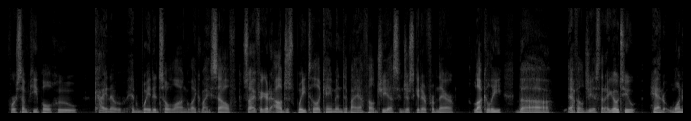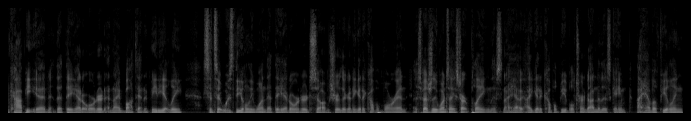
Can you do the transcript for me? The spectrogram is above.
for some people who kind of had waited so long, like myself. So I figured I'll just wait till it came into my FLGS and just get it from there. Luckily, the FLGS that I go to had one copy in that they had ordered, and I bought that immediately since it was the only one that they had ordered. So I'm sure they're going to get a couple more in, especially once I start playing this and I, have, I get a couple people turned on to this game. I have a feeling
